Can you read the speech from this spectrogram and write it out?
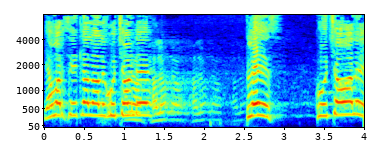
ఎవరి సీట్లలో వాళ్ళు కూర్చోండి ప్లీజ్. కూర్చోవాలి.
